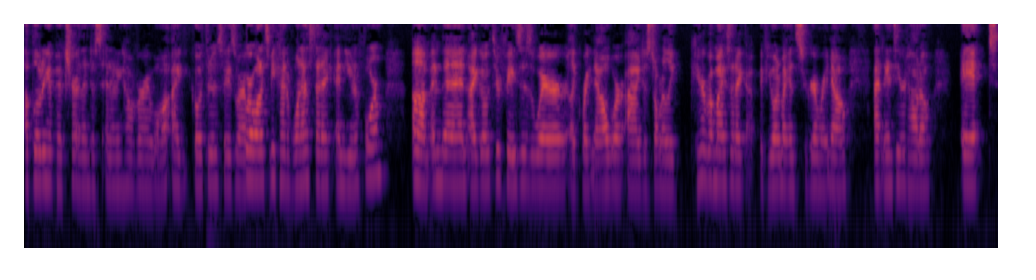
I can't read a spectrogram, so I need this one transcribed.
uploading a picture and then just editing however I want. I go through this phase where, where I want it to be kind of one aesthetic and uniform. Um, and then I go through phases where like right now where I just don't really care about my aesthetic. If you go to my Instagram right now at Nancy Hurtado, it,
